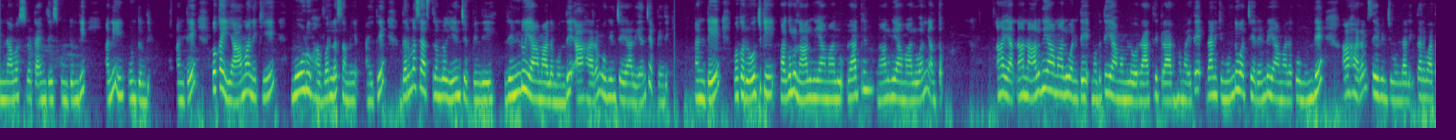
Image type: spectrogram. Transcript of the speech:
ఇన్ని అవర్స్లో టైం తీసుకుంటుంది అని ఉంటుంది. అంటే ఒక యామానికి మూడు హవర్ల సమయం. అయితే ధర్మశాస్త్రంలో ఏం చెప్పింది? రెండు యామాల ముందే ఆహారం ముగించేయాలి అని చెప్పింది. అంటే ఒక రోజుకి పగలు నాలుగు యామాలు రాత్రి నాలుగు యామాలు అని అర్థం. ఆ నాలుగు యామాలు అంటే మొదటి యామంలో రాత్రి ప్రారంభమైతే దానికి ముందు వచ్చే రెండు యామాలకు ముందే ఆహారం సేవించి ఉండాలి. తర్వాత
